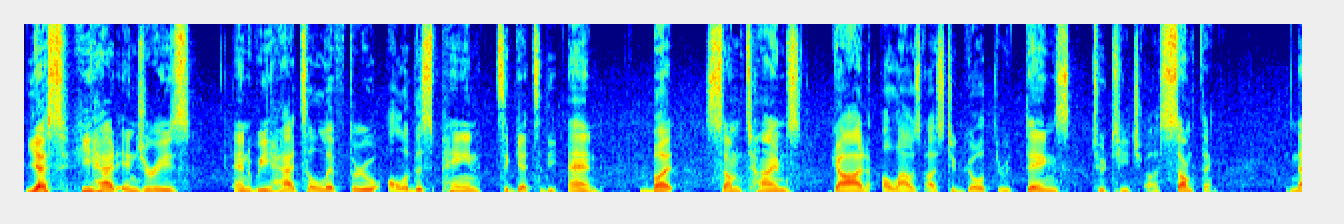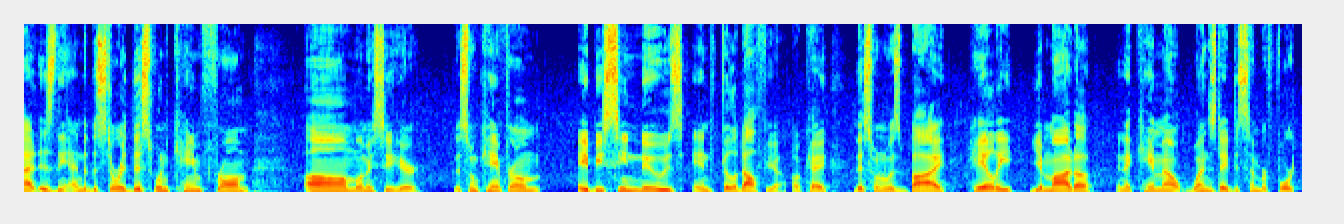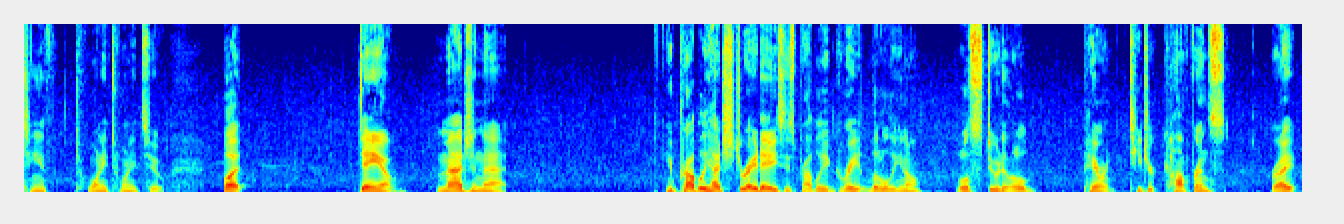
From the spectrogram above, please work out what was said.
Yes, he had injuries, and we had to live through all of this pain to get to the end. But sometimes God allows us to go through things to teach us something. And that is the end of the story. This one came from, um, let me see here. This one came from ABC News in Philadelphia. Okay, this one was by Haley Yamada, and it came out Wednesday, December fourteenth, twenty twenty-two. But damn, imagine that. He probably had straight A's. He's probably a great little, you know, little student, little parent teacher conference, right?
